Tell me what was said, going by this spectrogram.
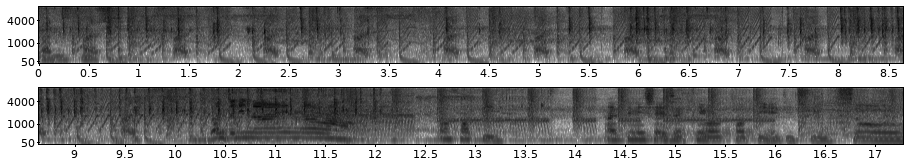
Got this boost. One thirty nine. Uh, one forty. I finished exactly one forty eighty three. So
